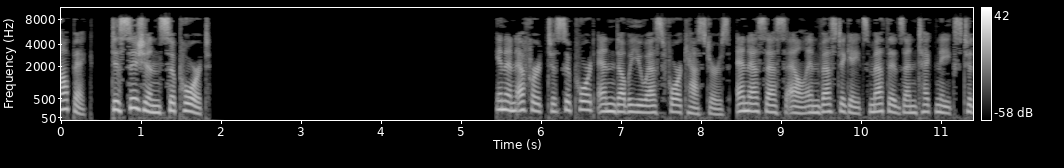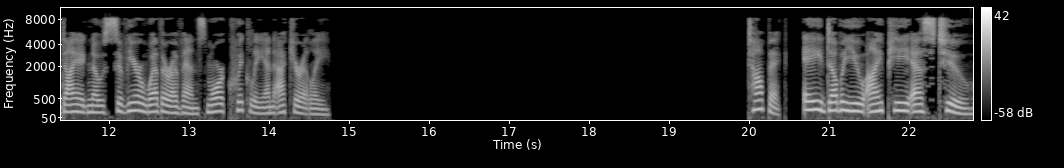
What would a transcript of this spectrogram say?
Topic: Decision support. In an effort to support NWS forecasters, NSSL investigates methods and techniques to diagnose severe weather events more quickly and accurately. Topic: AWIPS2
